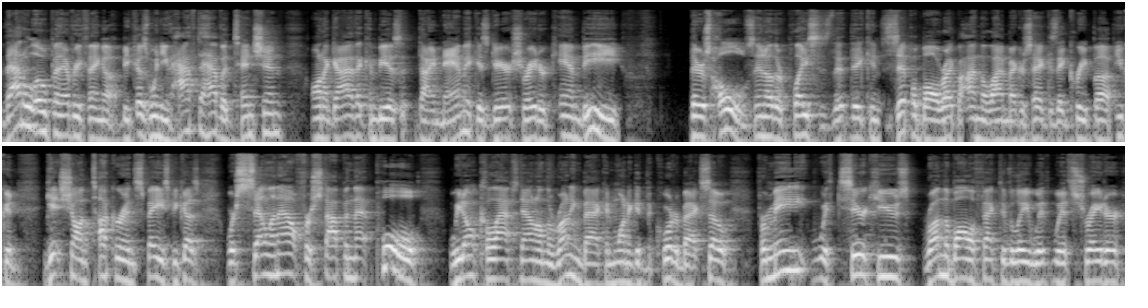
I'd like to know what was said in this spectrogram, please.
that'll open everything up because when you have to have attention on a guy that can be as dynamic as Garrett Shrader can be, there's holes in other places that they can zip a ball right behind the linebacker's head because they creep up. You can get Sean Tucker in space because we're selling out for stopping that pull. We don't collapse down on the running back and want to get the quarterback. So for me, with Syracuse, run the ball effectively with with Shrader,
